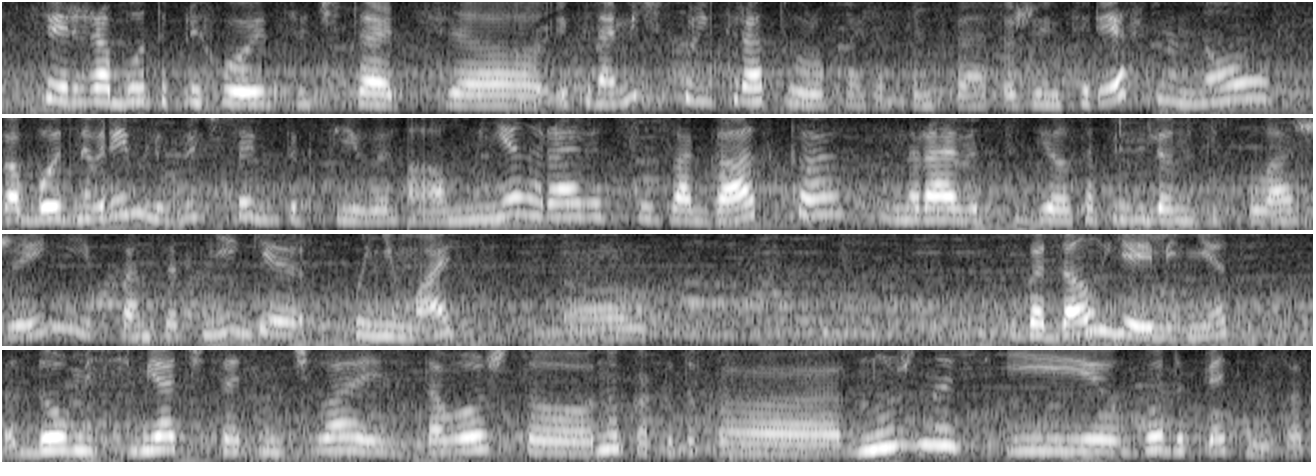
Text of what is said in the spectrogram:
В сфере работы приходится читать э, экономическую литературу, хотя, в принципе, она тоже интересна, но в свободное время люблю читать детективы. А мне нравится загадка, нравится делать определенные предположения и в конце книги понимать, э, угадал я или нет. Дома семья читать начала из-за того, что, ну, как это нужность и года пять назад.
